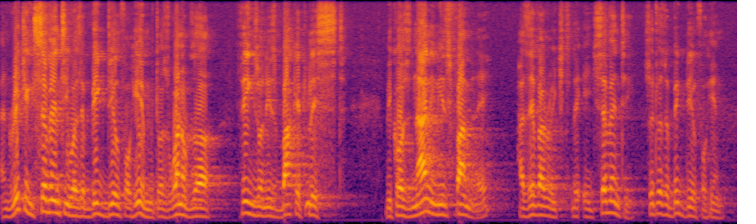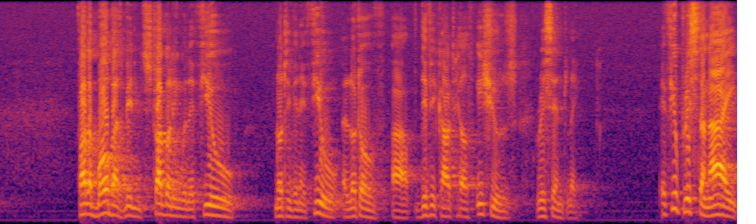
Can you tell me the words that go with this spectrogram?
And reaching 70 was a big deal for him. It was one of the things on his bucket list because none in his family has ever reached the age 70. So it was a big deal for him. Father Bob has been struggling with a few, not even a few, a lot of uh, difficult health issues recently. A few priests and I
